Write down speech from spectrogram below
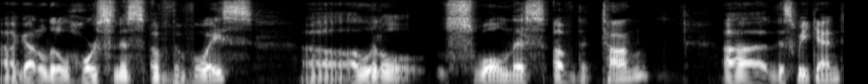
I uh, got a little hoarseness of the voice, uh, a little swollenness of the tongue. Uh, this weekend,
